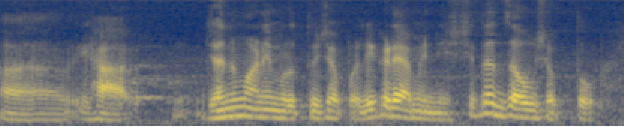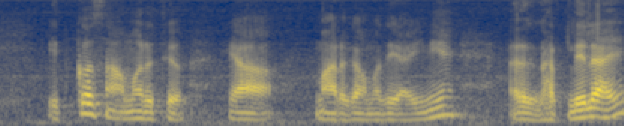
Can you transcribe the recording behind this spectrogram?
ह्या जन्म आणि मृत्यूच्या पलीकडे आम्ही निश्चितच जाऊ शकतो. इतकं सामर्थ्य ह्या मार्गामध्ये आईने घातलेलं आहे.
